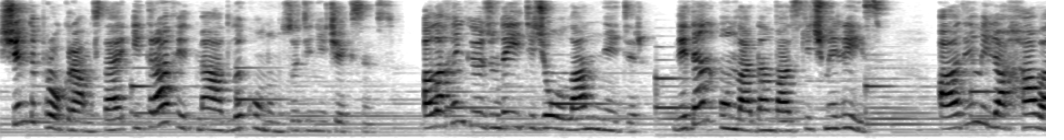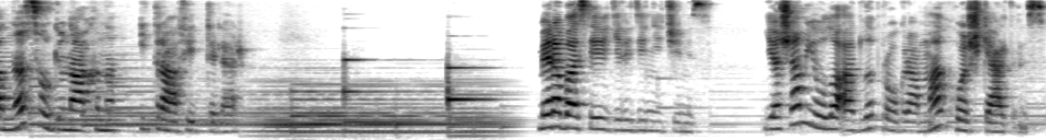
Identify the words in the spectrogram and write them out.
Şimdi programımızda itiraf etme adlı konumuzu dinleyeceksiniz. Allah'ın gözünde itici olan nedir? Neden onlardan vazgeçmeliyiz? Adem ile Hava nasıl günahını itiraf ettiler? Merhaba sevgili dinleyicimiz. Yaşam Yolu adlı programa hoş geldiniz.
